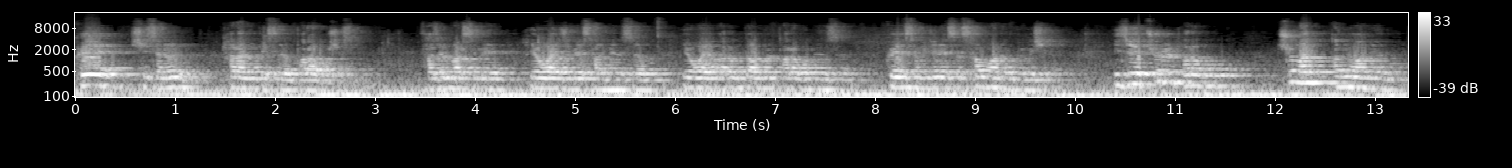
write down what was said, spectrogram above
그의 시선을 하나님께서 바라보셨습니다. 사절 말씀에 여호와의 집에 살면서 여호와의 아름다움을 바라보면서 그의 성전에서 사모하는 그것이라. 이제 주를 바라보고 주만 악무하면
